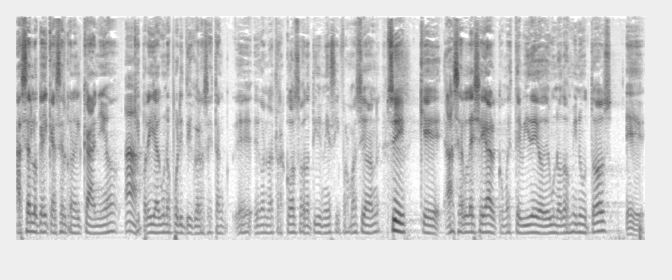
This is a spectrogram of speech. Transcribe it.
hacer lo que hay que hacer con el caño. Ah. Que por ahí algunos políticos no se están eh, con otras cosas o no tienen esa información. sí. Que hacerle llegar como este video de uno o dos minutos. eh,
